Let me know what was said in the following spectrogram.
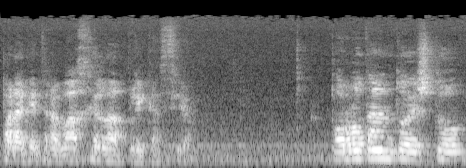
para que trabaje la aplicación. Por lo tanto, esto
